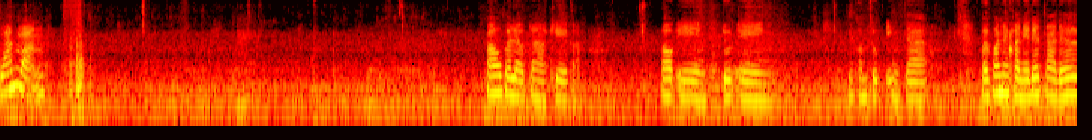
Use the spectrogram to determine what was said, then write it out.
หวานหวานเป้าไปแล้วจ้าเค้กอะเป้าเอง จุดเอง มีความสุขเองจ้าไว้พ่อในครั้นี้เด้อจ้าเด้อ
